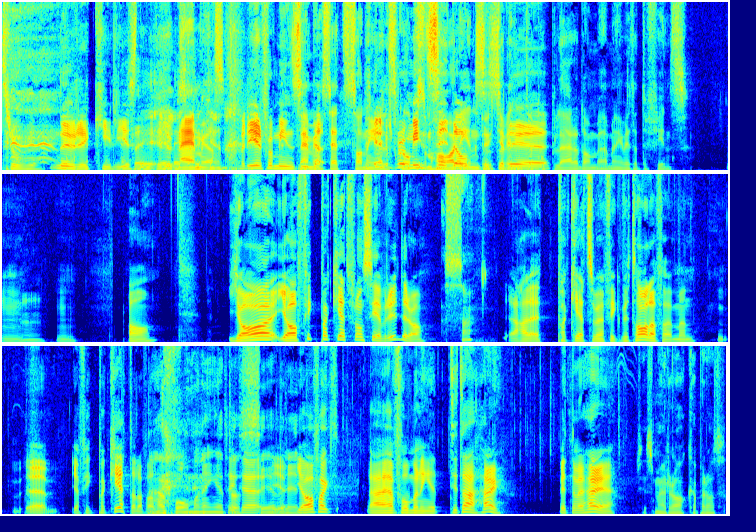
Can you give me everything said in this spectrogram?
Tror jag. Nu är det killgissning. Deluxe. Nej, men jag, Men det är från min nej, sida. men jag har sett sådana elskåp som har det inbyggt. så Jag vet inte hur populära de är, men jag vet att det finns. Mm. Mm. Mm. Ja. Ja. Jag fick paket från Severyd idag. Så. Jag hade ett paket som jag fick betala för, men eh, jag fick paket i alla fall. Här får man inget att Tänkte jag, jag, har faktiskt... Nej, här får man inget. Titta, här! Vet ni vad det här är? Ser ut som en rakapparat.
